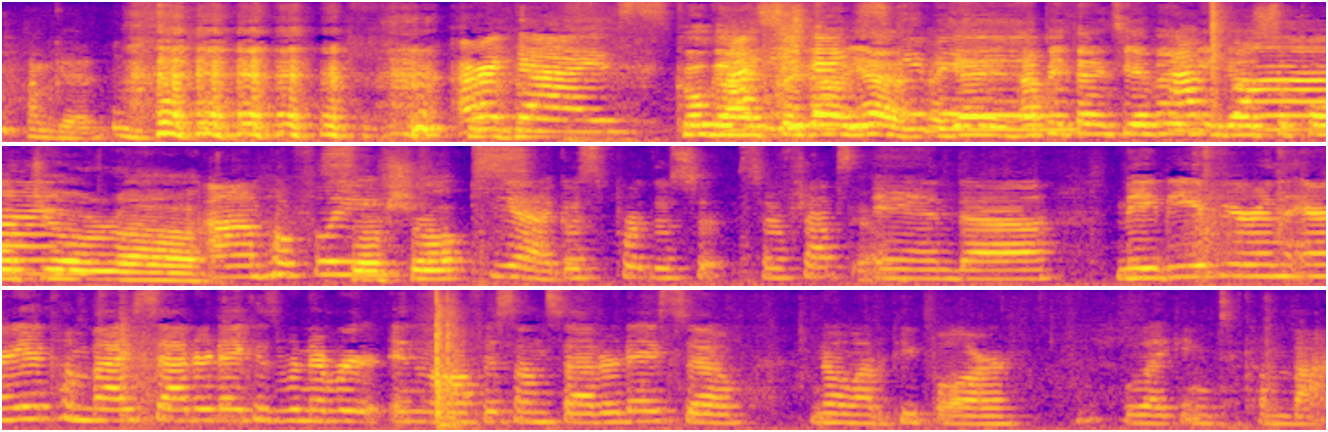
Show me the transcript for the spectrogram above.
I'm good. All right, guys. Cool guys, Happy so go, yeah, again, happy Thanksgiving. Have you guys support your uh, Um, hopefully, surf shops. yeah, go support those surf shops, Yeah. and uh, maybe if you're in the area, come by Saturday because we're never in the office on Saturday. So I know a lot of people are liking to come by.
